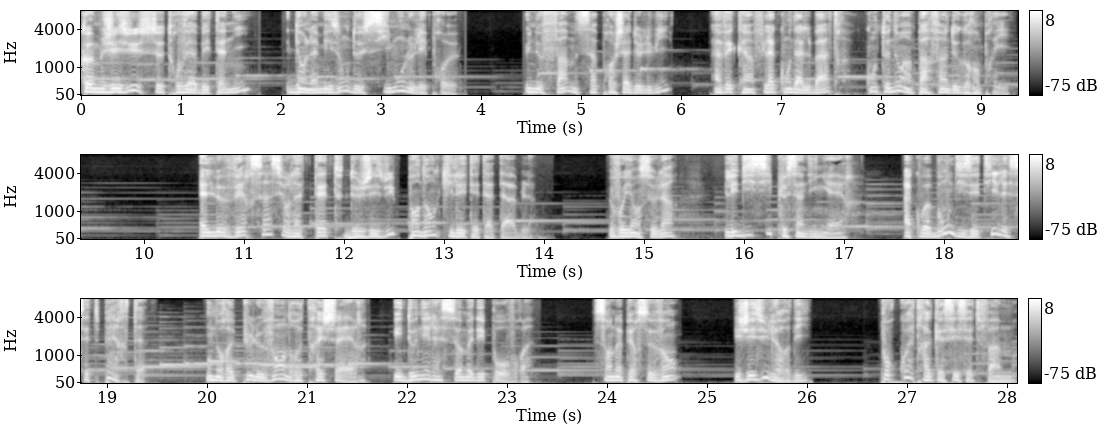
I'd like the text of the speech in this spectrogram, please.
Comme Jésus se trouvait à Béthanie, dans la maison de Simon le lépreux, une femme s'approcha de lui avec un flacon d'albâtre contenant un parfum de grand prix. Elle le versa sur la tête de Jésus pendant qu'il était à table. Voyant cela, les disciples s'indignèrent. À quoi bon, disait-il, cette perte? On aurait pu le vendre très cher et donner la somme à des pauvres. S'en apercevant, Jésus leur dit Pourquoi tracasser cette femme?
